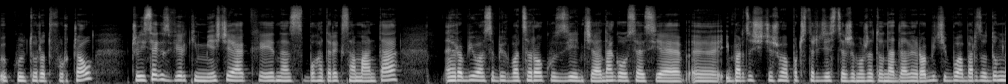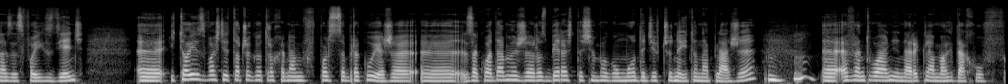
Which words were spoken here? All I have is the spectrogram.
e, kulturotwórczą, czyli Seks w Wielkim Mieście, jak jedna z bohaterek Samantha robiła sobie chyba co roku zdjęcia, nagą sesję y, i bardzo się cieszyła po 40, że może to nadal robić i była bardzo dumna ze swoich zdjęć. Y, I to jest właśnie to, czego trochę nam w Polsce brakuje, że y, zakładamy, że rozbierać to się mogą młode dziewczyny i to na plaży, mm-hmm. ewentualnie na reklamach dachów.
